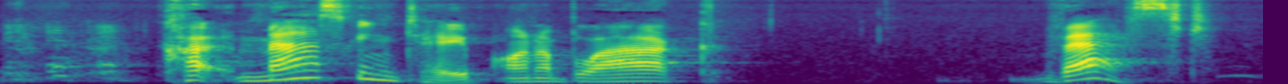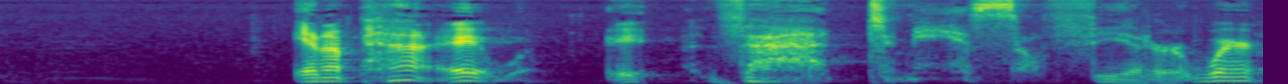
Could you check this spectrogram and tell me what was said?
Cut, masking tape on a black vest in a pa- it, it, that to me is so theater. Where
